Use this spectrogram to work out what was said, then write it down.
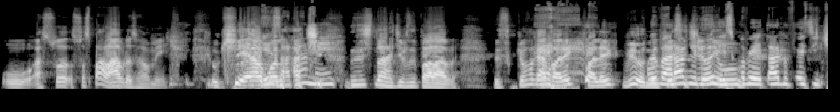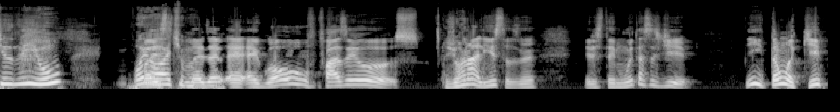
o- as sua- suas palavras, realmente. O que é uma narrativa? Não existe narrativa sem palavra. Isso que eu É. falei, falei, viu? Foi maravilhoso. Esse comentário não fez sentido nenhum. Foi mas, ótimo. Mas é, é- é igual fazem os jornalistas, né? Eles têm muito essas de. "E então aqui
